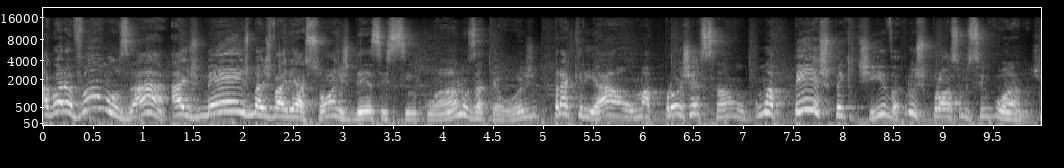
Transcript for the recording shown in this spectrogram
Agora vamos usar as mesmas variações desses cinco anos até hoje para criar uma projeção, uma perspectiva para os próximos cinco anos.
